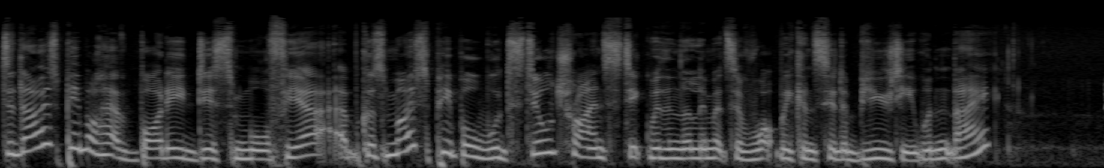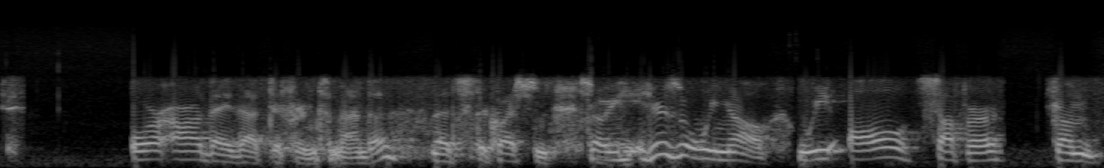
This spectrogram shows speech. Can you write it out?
Do those people have body dysmorphia? Uh, Because most people would still try and stick within the limits of what we consider beauty, wouldn't they? Or are they that different, Amanda? That's the question. So here's what we know: we all suffer from.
